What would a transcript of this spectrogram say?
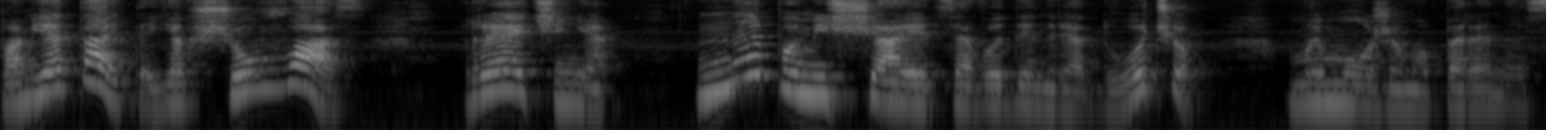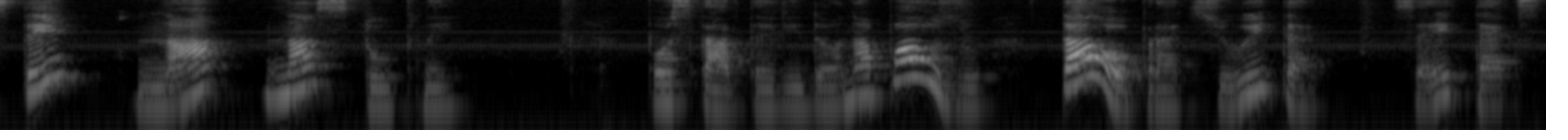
Пам'ятайте, якщо у вас речення не поміщається в один рядочок, ми можемо перенести на наступний. Поставте відео на паузу та опрацюйте цей текст.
